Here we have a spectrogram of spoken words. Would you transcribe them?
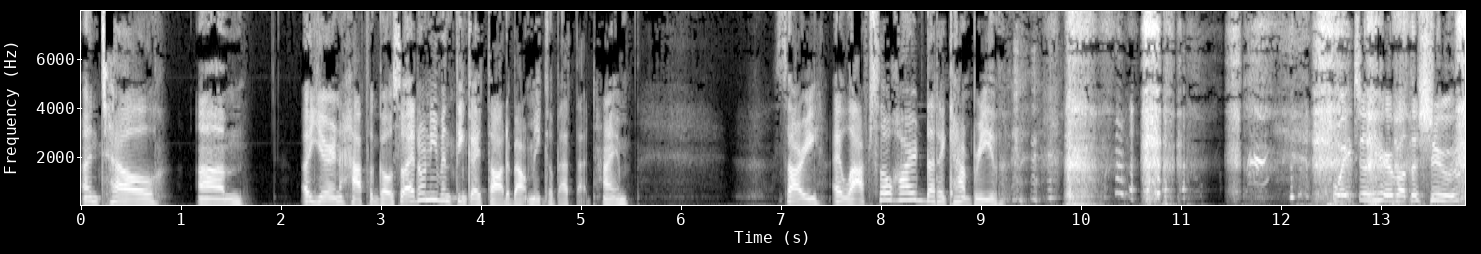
until, um, a year and a half ago. So I don't even think I thought about makeup at that time. Sorry, I laughed so hard that I can't breathe. Wait till you hear about the shoes.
